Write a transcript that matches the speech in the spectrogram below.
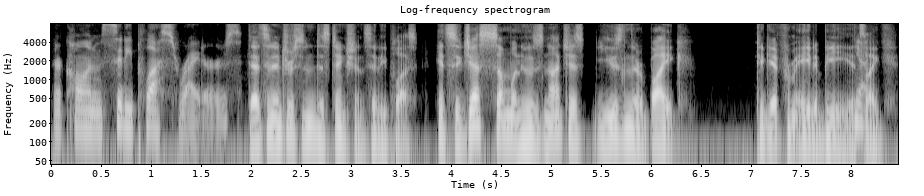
They're calling them City Plus riders. That's an interesting distinction, City Plus. It suggests someone who's not just using their bike to get from A to B. It's Yeah. like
